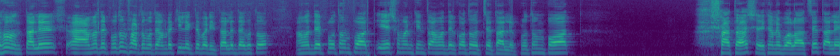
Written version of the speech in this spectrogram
এখন তাহলে আমাদের প্রথম শর্ত মতে আমরা কি লিখতে পারি? তাহলে দেখো তো, আমাদের প্রথম পদ এ সমান কিন্তু আমাদের কত হচ্ছে? তাহলে প্রথম পদ সাতাশ, এখানে বলা আছে, তাহলে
